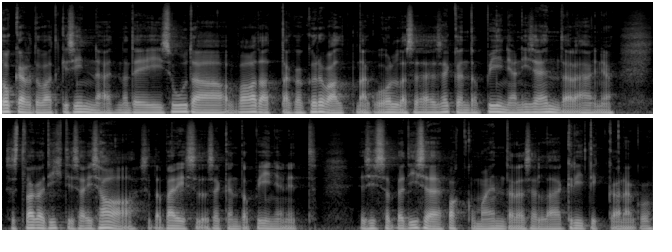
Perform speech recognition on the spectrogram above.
tokerduvadki sinna, et nad ei suuda vaadata ka kõrvalt nagu olla see second opinion iseendale, on ju. sest väga tihti sa ei saa seda päris, seda second opinion'it ja siis sa pead ise pakkuma endale selle kriitika nagu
